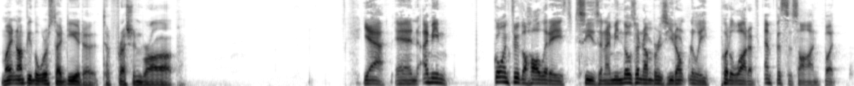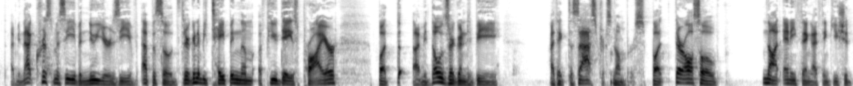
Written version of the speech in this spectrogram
might not be the worst idea to to freshen Raw up. Yeah, and I mean, going through the holiday season, I mean, those are numbers you don't really put a lot of emphasis on, but I mean, that Christmas Eve and New Year's Eve episodes, they're going to be taping them a few days prior, but th- I mean, those are going to be, I think, disastrous numbers, but they're also not anything I think you should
